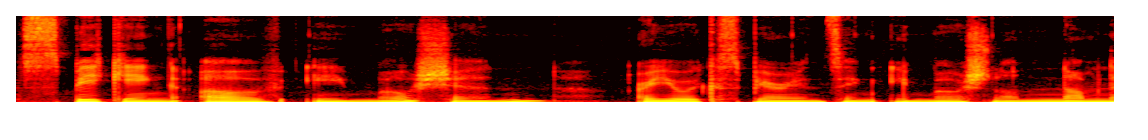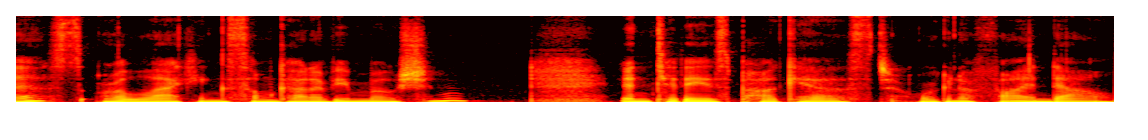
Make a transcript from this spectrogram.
Speaking of emotion, are you experiencing emotional numbness or lacking some kind of emotion? In today's podcast, we're going to find out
